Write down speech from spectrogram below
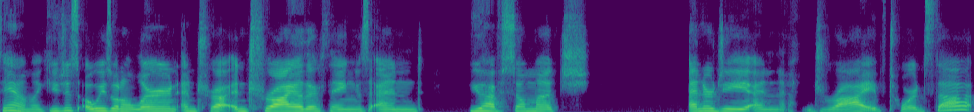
damn, like you just always want to learn and try and try other things and you have so much energy and drive towards that.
